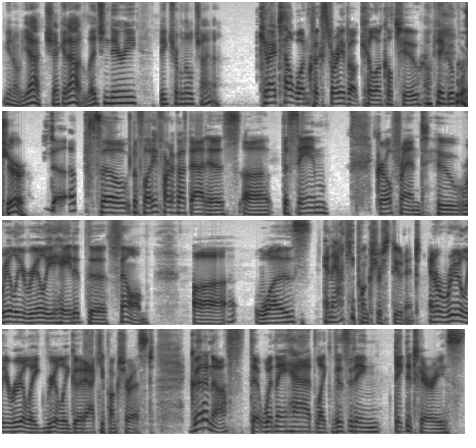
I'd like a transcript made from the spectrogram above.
you know, yeah, check it out. Legendary Big Trouble in Little China. Can I tell one quick story about Kill Uncle Chu? Okay, go for Oh, it. sure. So the funny part about that is uh, the same girlfriend who really, really hated the film uh, was an acupuncture student and a really, really, really good acupuncturist. Good enough that when they had like visiting dignitaries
